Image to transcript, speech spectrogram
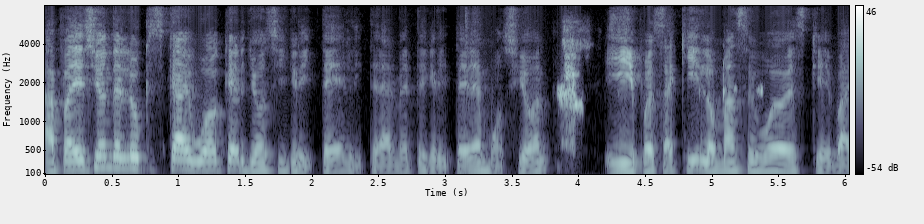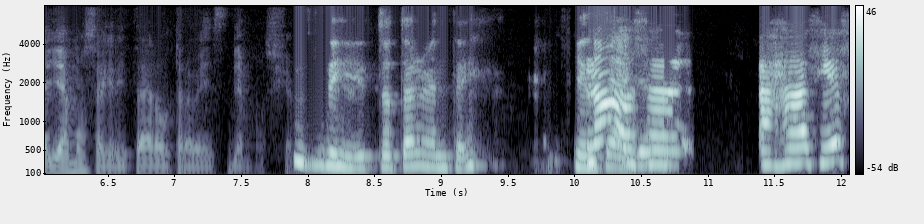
aparición de Luke Skywalker, yo sí grité, literalmente grité de emoción. Y pues aquí lo más seguro es que vayamos a gritar otra vez de emoción. Sí, totalmente. No, o sea, ajá, si es,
